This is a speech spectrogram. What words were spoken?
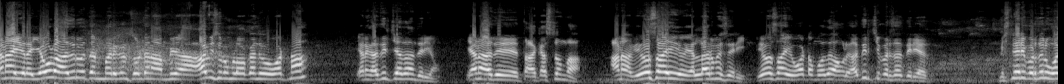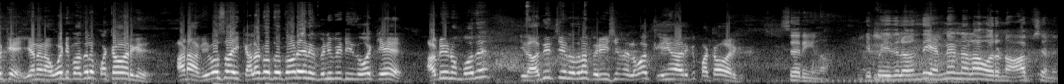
ஏன்னா இதில் எவ்வளோ அதிர்வுத்தன்மை இருக்குன்னு சொல்லிட்டு நான் ஆஃபீஸ் ரூமில் உட்காந்து ஓட்டினா எனக்கு அதிர்ச்சியாக தான் தெரியும். ஏன்னா அது த கஷ்டம் தான் ஆனால் விவசாயி எல்லாருமே சரி. விவசாயி ஓட்டும் போது அவங்களுக்கு அதிர்ச்சி பெருசாக தெரியாது. மிஷினரி பொறுத்தல ஓகே. ஏன்னா நான் ஓட்டி பார்த்ததுல பக்காவாக இருக்குது. ஆனால் விவசாயி கலக்கத்தோட எனக்கு பெனிஃபிட் இது ஓகே அப்படின்னும் போது இது அதிர்ச்சின்றதெல்லாம் பெரிய விஷயம் இல்லவா? க்ளீனாக இருக்குது பக்காவாக இருக்குது சரிங்கண்ணா. இப்போ இதில் வந்து என்னென்னலாம் வரும் ஆப்ஷனு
